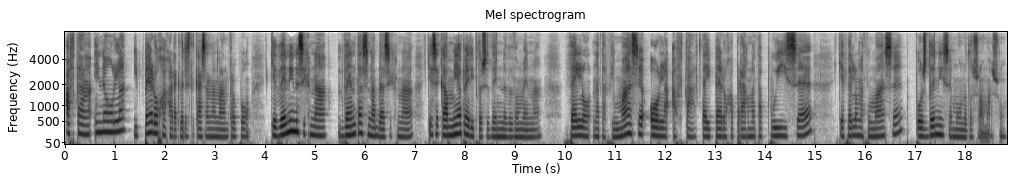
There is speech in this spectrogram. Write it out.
Αυτά είναι όλα υπέροχα χαρακτηριστικά σε έναν άνθρωπο και δεν είναι συχνά, δεν τα συναντάς συχνά και σε καμία περίπτωση δεν είναι δεδομένα. Θέλω να τα θυμάσαι όλα αυτά τα υπέροχα πράγματα που είσαι και θέλω να θυμάσαι πως δεν είσαι μόνο το σώμα σου.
